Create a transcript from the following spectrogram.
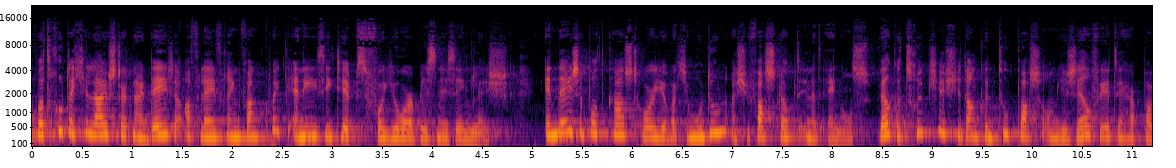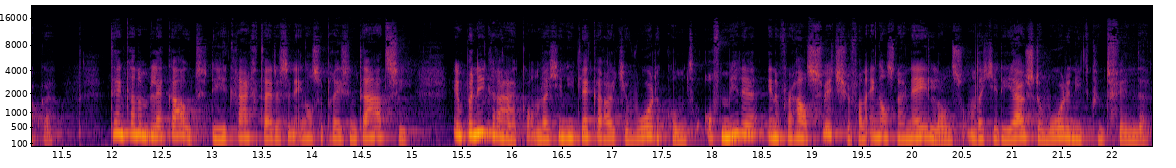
Wat goed dat je luistert naar deze aflevering van Quick and Easy Tips for Your Business English. In deze podcast hoor je wat je moet doen als je vastloopt in het Engels. Welke trucjes je dan kunt toepassen om jezelf weer te herpakken. Denk aan een blackout die je krijgt tijdens een Engelse presentatie. In paniek raken omdat je niet lekker uit je woorden komt. Of midden in een verhaal switchen van Engels naar Nederlands omdat je de juiste woorden niet kunt vinden.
